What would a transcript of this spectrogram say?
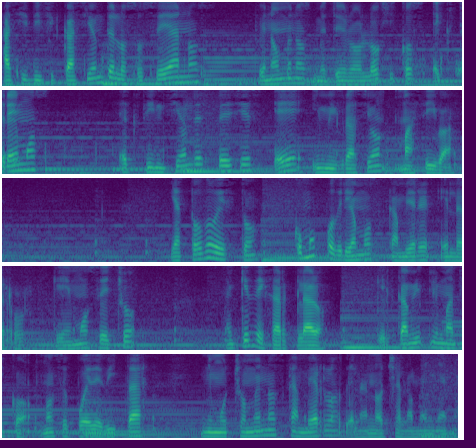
acidificación de los océanos, fenómenos meteorológicos extremos, extinción de especies e inmigración masiva. Y a todo esto, ¿cómo podríamos cambiar el error que hemos hecho? Hay que dejar claro que el cambio climático no se puede evitar, ni mucho menos cambiarlo de la noche a la mañana.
